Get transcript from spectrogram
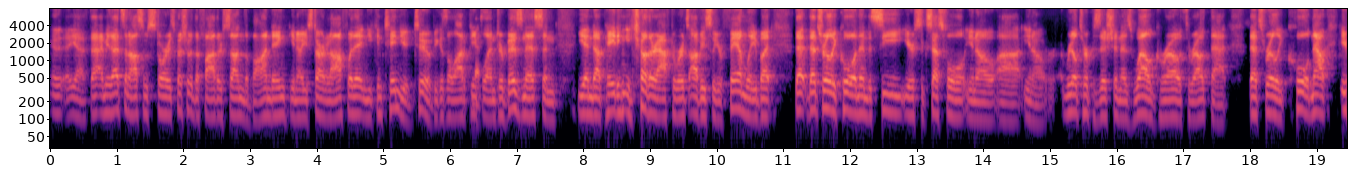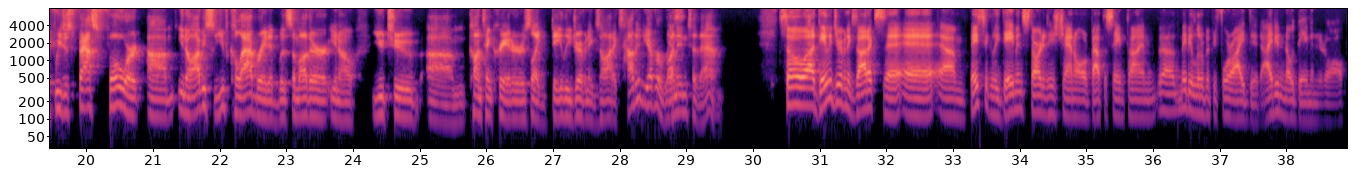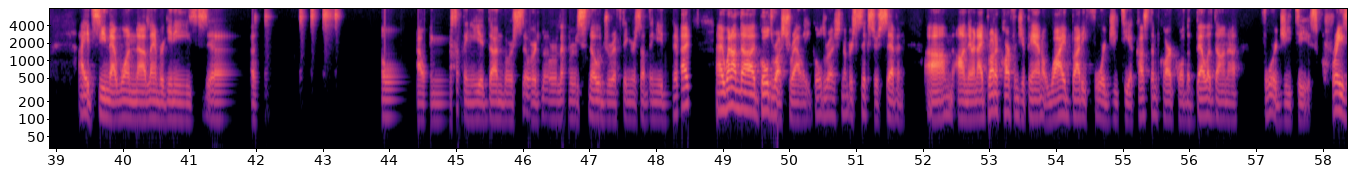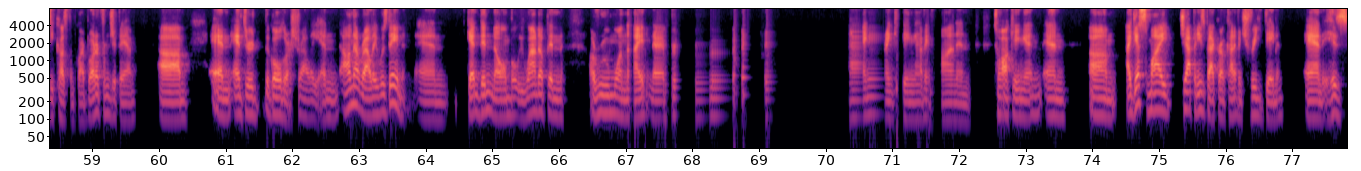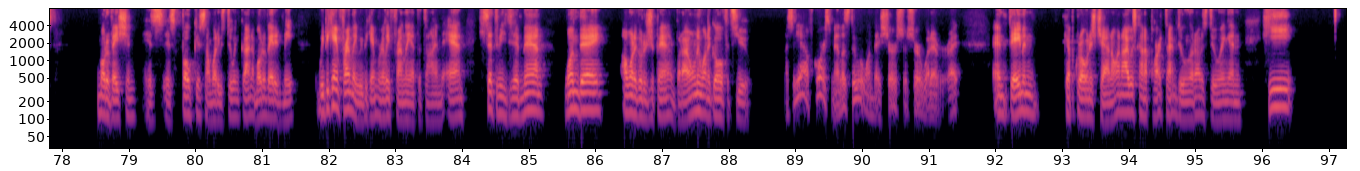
Uh, yeah, that, I mean that's an awesome story, especially with the father son, the bonding. You know, you started off with it and you continued too, because a lot of people yes. enter business and you end up hating each other afterwards. Obviously, your family, but that that's really cool. And then to see your successful, you know, uh, you know, realtor position as well grow throughout that, that's really cool. Now, if we just fast forward, um, you know, obviously you've collaborated with some other, you know. YouTube um, content creators like Daily Driven Exotics. How did you ever run yes. into them? So uh, Daily Driven Exotics, uh, uh, um, basically Damon started his channel about the same time, uh, maybe a little bit before I did. I didn't know Damon at all. I had seen that one uh, Lamborghini's uh, something he had done, or or, or Lamborghini snow drifting or something he did. I, I went on the Gold Rush rally, Gold Rush number six or seven um, on there, and I brought a car from Japan, a wide body Ford GT, a custom car called the Belladonna Ford GT. It's crazy custom car. I brought it from Japan um, and entered the Gold Rush rally. And on that rally was Damon. And again, didn't know him, but we wound up in a room one night and drinking, having fun, and talking. And and um, I guess my Japanese background kind of intrigued Damon, and his motivation, his his focus on what he was doing, kind of motivated me. We became friendly. We became really friendly at the time. And he said to me, he said, "Man, one day I want to go to Japan, but I only want to go if it's you." I said, yeah, of course, man. Let's do it one day. Sure, sure, sure, whatever. Right. And Damon kept growing his channel and I was kind of part-time doing what I was doing. And he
